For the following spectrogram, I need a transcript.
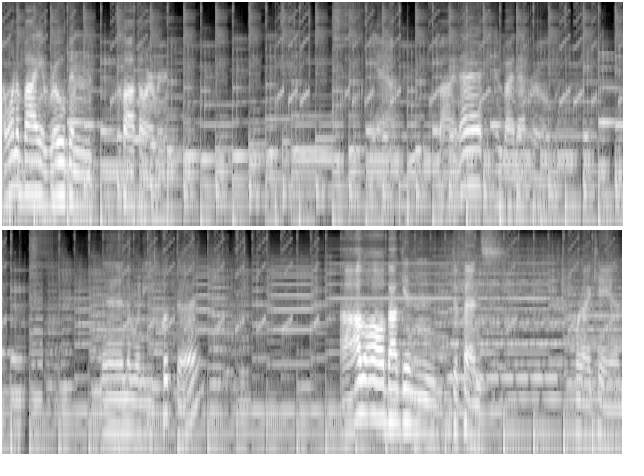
I want to buy a robe and cloth armor. Yeah. Buy that, and buy that robe. Then I'm to equip that. Uh, I'm all about getting defense when I can.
